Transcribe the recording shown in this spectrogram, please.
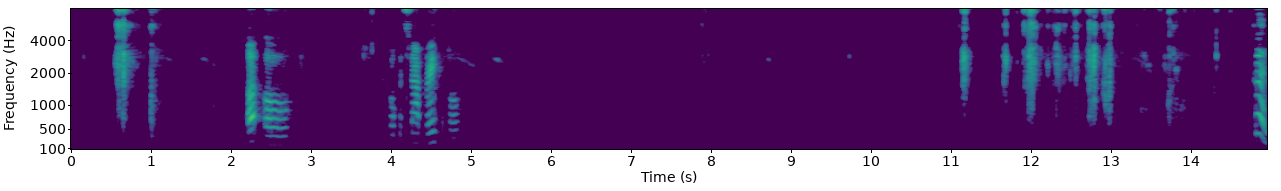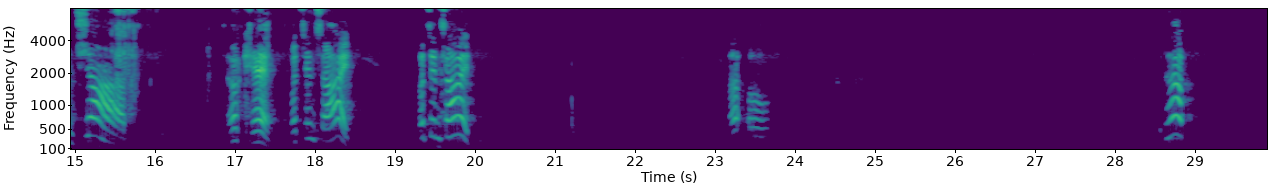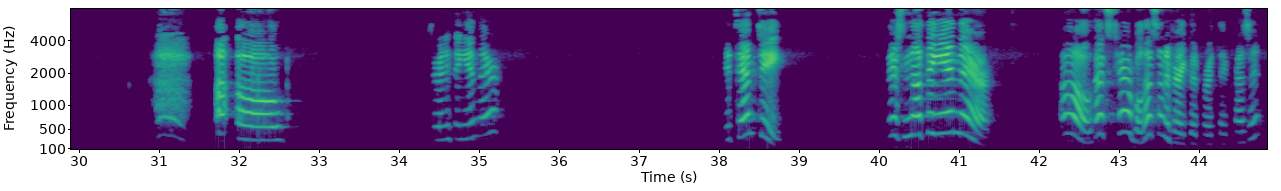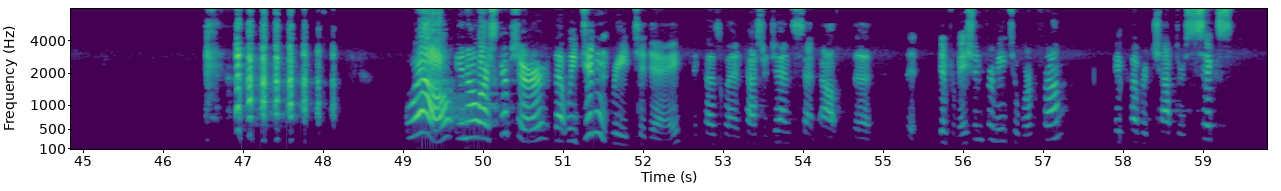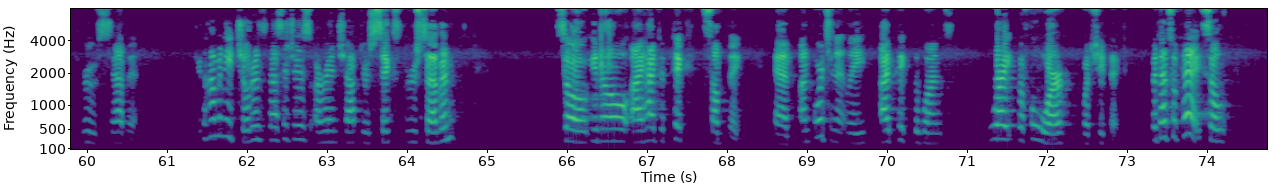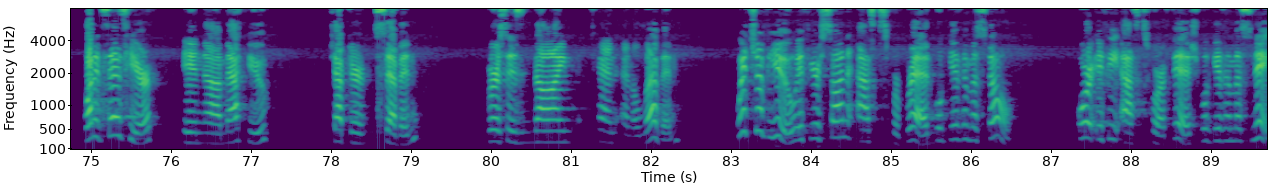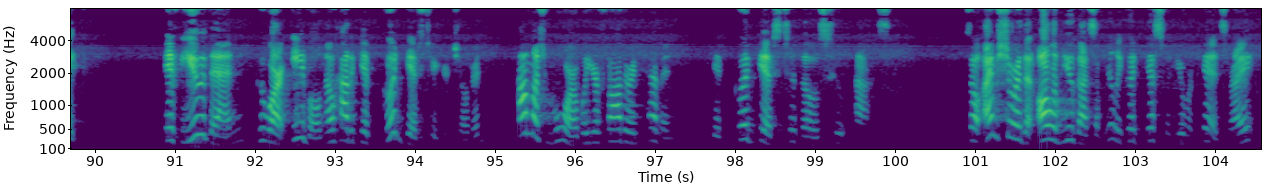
Uh oh. Hope it's not breakable. Good job. Okay, what's inside? What's inside? Uh oh. Open it up. uh oh. Is there anything in there? It's empty. There's nothing in there. Oh, that's terrible. That's not a very good birthday present. Well, you know, our scripture that we didn't read today, because when Pastor Jen sent out the, the information for me to work from, it covered chapter 6 through 7. Do you know how many children's messages are in chapter 6 through 7? So, you know, I had to pick something. And unfortunately, I picked the ones right before what she picked. But that's okay. So, what it says here in uh, Matthew chapter 7, verses 9, 10, and 11. Which of you, if your son asks for bread, will give him a stone? Or if he asks for a fish, will give him a snake? If you then, who are evil, know how to give good gifts to your children, how much more will your Father in heaven give good gifts to those who ask? So I'm sure that all of you got some really good gifts when you were kids, right?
